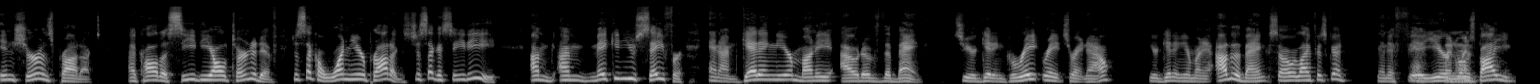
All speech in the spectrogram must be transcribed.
insurance product, I call it a CD alternative, just like a one year product. It's just like a CD. I'm, I'm making you safer and I'm getting your money out of the bank. So you're getting great rates right now. You're getting your money out of the bank. So life is good. And if yeah, a year goes by, you,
